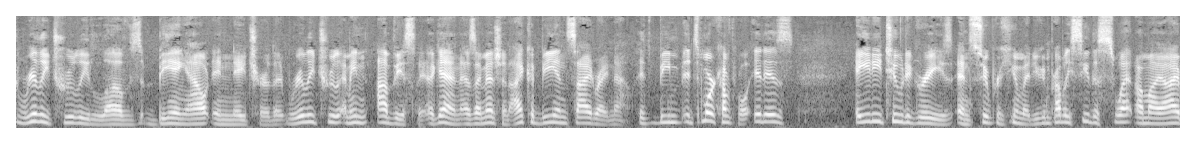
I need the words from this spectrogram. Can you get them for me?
really truly loves being out in nature, that really truly. I mean, obviously, again, as I mentioned, I could be inside right now. It's be it's more comfortable. It is 82 degrees and super humid. You can probably see the sweat on my eye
